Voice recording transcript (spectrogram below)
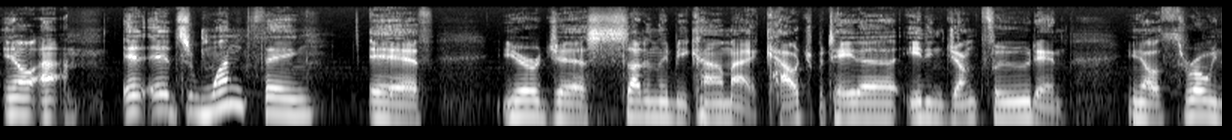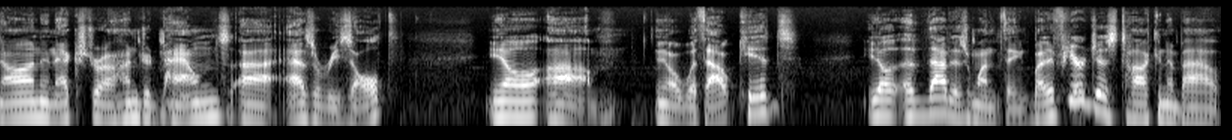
you know, uh, it, it's one thing if you're just suddenly become a couch potato eating junk food and you know throwing on an extra 100 pounds uh, as a result you know um, you know without kids you know uh, that is one thing. But if you're just talking about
